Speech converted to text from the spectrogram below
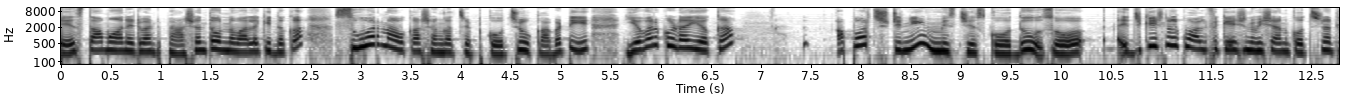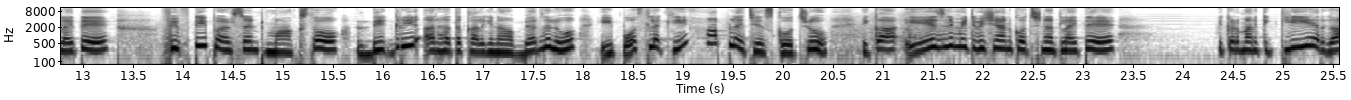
చేస్తాము అనేటువంటి ప్యాషన్తో ఉన్న వాళ్ళకి ఇదొక సువర్ణ అవకాశంగా చెప్పుకోవచ్చు. కాబట్టి ఎవరు కూడా ఈ యొక్క ఆపర్చునిటీని మిస్ చేసుకోవద్దు. సో ఎడ్యుకేషనల్ క్వాలిఫికేషన్ విషయానికి వచ్చినట్లయితే ఫిఫ్టీ పర్సెంట్ మార్క్స్తో డిగ్రీ అర్హత కలిగిన అభ్యర్థులు ఈ పోస్టులకి అప్లై చేసుకోవచ్చు. ఇక ఏజ్ లిమిట్ విషయానికి వచ్చినట్లయితే ఇక్కడ మనకి క్లియర్గా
